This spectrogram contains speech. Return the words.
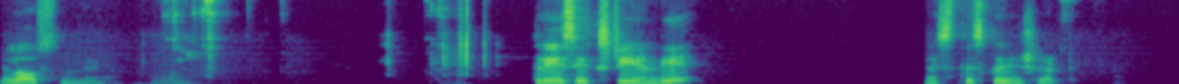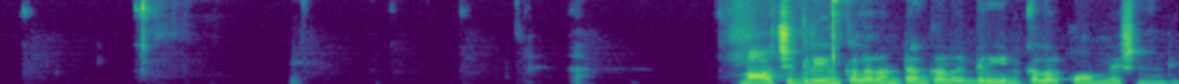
ఇలా వస్తుంది త్రీ సిక్స్టీ అండి. నచ్చితే స్క్రీన్ షాట్ నాచ్ గ్రీన్ కలర్ అంటాం కదా గ్రీన్ కలర్ కాంబినేషన్ అండి.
